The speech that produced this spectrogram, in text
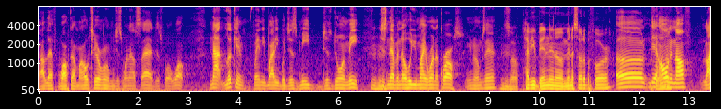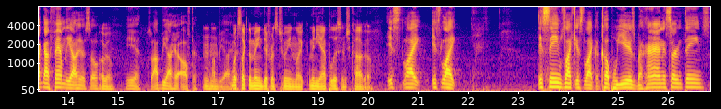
I left, walked out my hotel room, just went outside just for a walk. Not looking for anybody, but just me, just doing me. Mm-hmm. Just never know who you might run across. You know what I'm saying? So, Have you been in uh, Minnesota before? uh, yeah, Before? on and off. I got family out here, so Okay. Yeah. So I'll be out here often. I'll Mhm. be out here. What's like the main difference between like Minneapolis and Chicago? it's like it's like it seems like it's like a couple years behind in certain things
